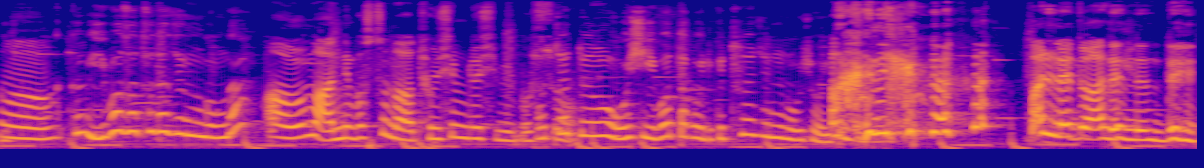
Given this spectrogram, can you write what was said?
어. 그럼 입어서 뜯어지는 건가? 아 얼마 안 입었어 나 조심조심 입었어. 어쨌든 옷이 입었다고 이렇게 뜯어지는 옷이 어디 있어 그러니까 빨래도 안 했는데.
